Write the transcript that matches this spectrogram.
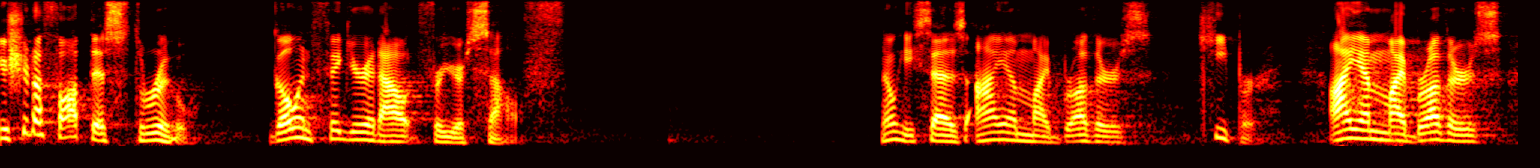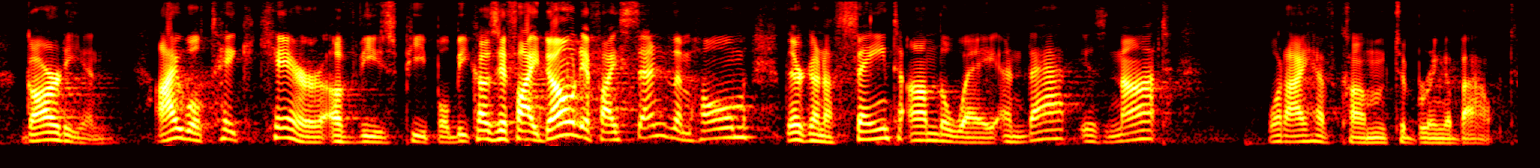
You should have thought this through. Go and figure it out for yourself. No, he says, I am my brother's keeper. I am my brother's guardian. I will take care of these people because if I don't, if I send them home, they're going to faint on the way, and that is not what I have come to bring about.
